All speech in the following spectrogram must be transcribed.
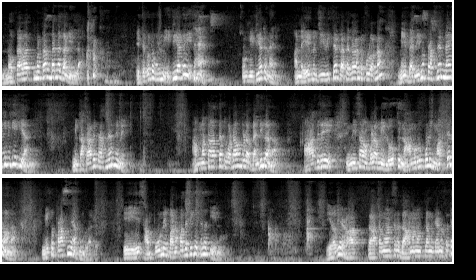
නොපැවැත්මටත් බැඳගනින්න. එතකොට උන් ඉදියට නැහැ. උන් ඉදියට නැහැ. අන්න එහෙම ජීවිතයක් ගත කරන්න පුළුවන් නම් මේ බැඳීම ප්‍රශ්නයක් නැහැ කියන එක කියන්නේ. මේ කසාදේ ප්‍රශ්නයක් නෙමෙයි. අම්මා තාත්තට වඩා උඹලා බැඳිලා නම් ආදරේ නිසා උඹලා මේ ලෝකේ නාම රූප වලින් මත් වෙනවා නම් මේක ප්‍රශ්නයක් උඹලට. ඒ ඒ සම්පූර්ණ බණපද ටික එතන තියෙනවා. ඒ වගේ රාතන් වහන්සේලා 19ක් ළඟට යනකොට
